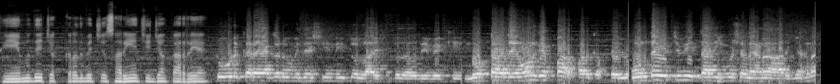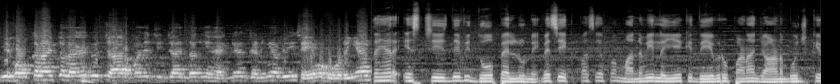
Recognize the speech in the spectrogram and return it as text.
ਫੇਮ ਦੇ ਚੱਕਰ ਦੇ ਵਿੱਚ ਸਾਰੀਆਂ ਚੀਜ਼ਾਂ ਕਰ ਰਿਹਾ ਹੈ? ਟੂਰ ਕਰਿਆ ਕਰੂ ਵਿਦੇਸ਼ੀ ਨਹੀਂ ਤੋਂ ਲਾਈਫ ਬਦਲਦੀ ਵੇਖੀ। ਨੋਟਾਂ ਦੇ ਆਉਣਗੇ ਭਰ ਭਰ ਗੱਪੇ ਉਹਦੇ ਵਿੱਚ ਵੀ ਇਦਾਂ ਦੀ ਕੁਝ ਲੈਣਾ ਆ ਰਹੀਆਂ ਹਨਾ? ਵੀ ਹੁੱਕ ਲਾਈਨ ਤੋਂ ਲੈ ਕੇ ਕੋਈ ਚਾਰ ਪੰਜ ਚੀਜ਼ਾਂ ਇਦਾਂ ਦੀਆਂ ਹੈਗੀਆਂ ਜਿਹੜੀਆਂ ਵੀ ਸੇਮ ਹੋ ਰਹੀਆਂ। ਤਾਂ ਯਾਰ ਇਸ ਚੀਜ਼ ਦੇ ਵੀ ਦੋ ਪਹਿਲੂ ਨੇ। ਵੈਸੇ ਇੱਕ ਪਾਸੇ ਆਪਾਂ ਮੰਨ ਵੀ ਲਈਏ ਕਿ ਦੇਵ ਰੂਪਾਣਾ ਜਾਣਬੁੱਝ ਕੇ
